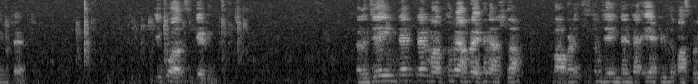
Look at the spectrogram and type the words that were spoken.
intent equals get intent তাহলে যে ইন্টেন্টের মাধ্যমে আমরা এখানে আসলাম বা অপারেটিং সিস্টেম যে ইন্টেন্টটা এই অ্যাক্টিভিটিতে পাস করে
